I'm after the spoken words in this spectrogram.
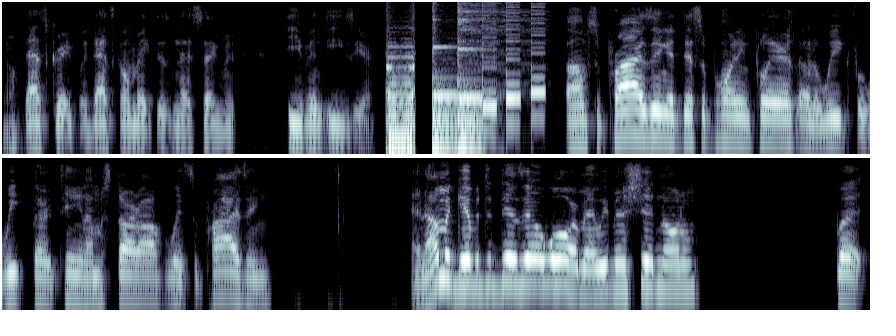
Yeah. that's great. But that's gonna make this next segment even easier. Um, surprising and disappointing players of the week for week 13. I'm gonna start off with surprising, and I'm gonna give it to Denzel Ward, man. We've been shitting on him, but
